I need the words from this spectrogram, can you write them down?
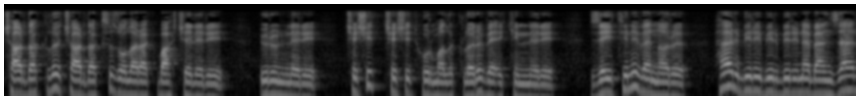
çardaklı çardaksız olarak bahçeleri, ürünleri, çeşit çeşit hurmalıkları ve ekinleri, zeytini ve narı her biri birbirine benzer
